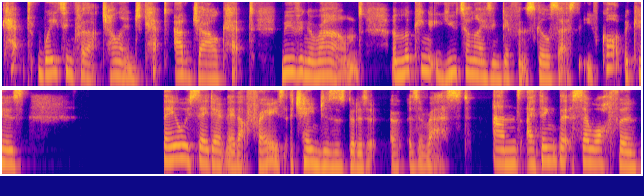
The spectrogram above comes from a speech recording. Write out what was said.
kept waiting for that challenge, kept agile, kept moving around and looking at utilizing different skill sets that you've got because they always say, don't they, that phrase, a change is as good as a, as a rest. And I think that so often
